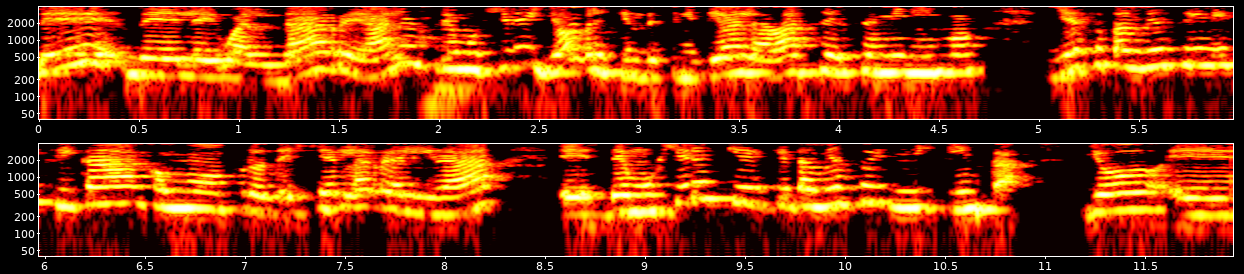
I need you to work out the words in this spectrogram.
de, de, la igualdad real entre mujeres y hombres, que en definitiva es la base del feminismo. Y eso también significa como proteger la realidad eh, de mujeres que, que también son distintas. Yo eh,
